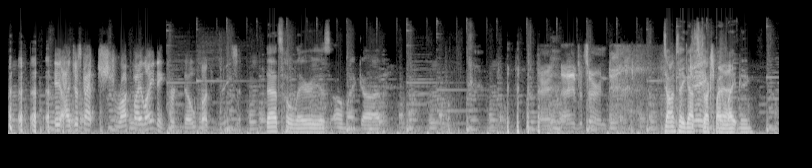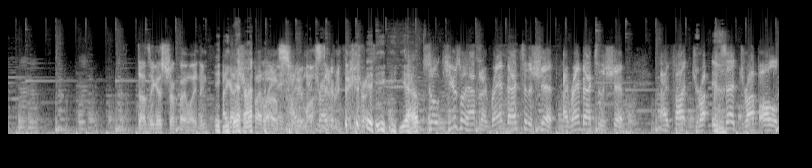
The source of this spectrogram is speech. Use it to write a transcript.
It, I just got struck by lightning for no fucking reason. That's hilarious. Oh my god. Alright, I have returned. Dante got Jake's struck by back. lightning. Dante got struck by lightning. I got Yeah. struck by oh, lightning. Oh, so we I, I lost tried to- everything. yep. So here's what happened. I ran back to the ship. I ran back to the ship. I thought dro- it said drop all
